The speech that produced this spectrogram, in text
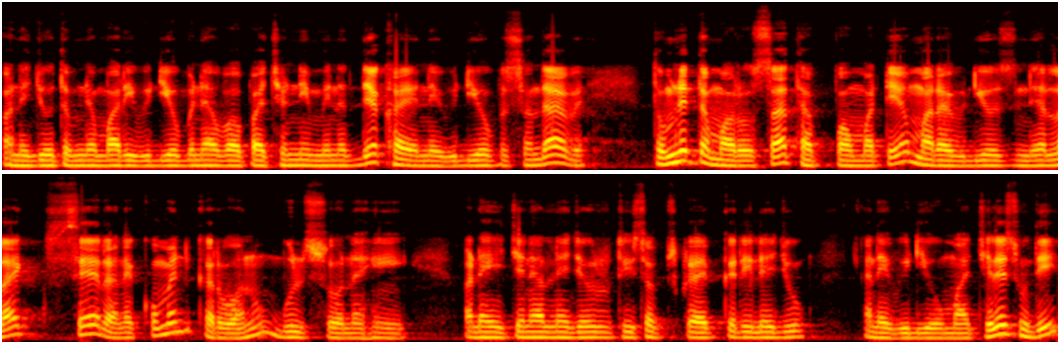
અને જો તમને મારી વીડિયો બનાવવા પાછળની મહેનત દેખાય અને વીડિયો પસંદ આવે, તમને તમારો સાથ આપવા માટે અમારા વિડીયોઝને લાઇક શેર અને કોમેન્ટ કરવાનું ભૂલશો નહીં. અને એ ચેનલને જરૂરથી સબસ્ક્રાઈબ કરી લેજો અને વિડીયોમાં છેલ્લે સુધી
